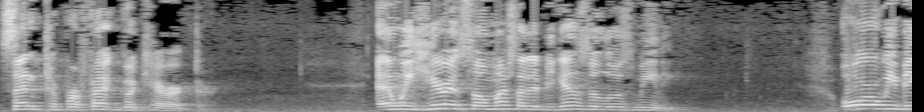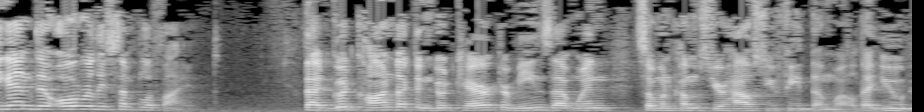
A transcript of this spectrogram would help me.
sent to perfect good character. And we hear it so much that it begins to lose meaning. Or we begin to overly simplify it. That good conduct and good character means that when someone comes to your house, you feed them well. That you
